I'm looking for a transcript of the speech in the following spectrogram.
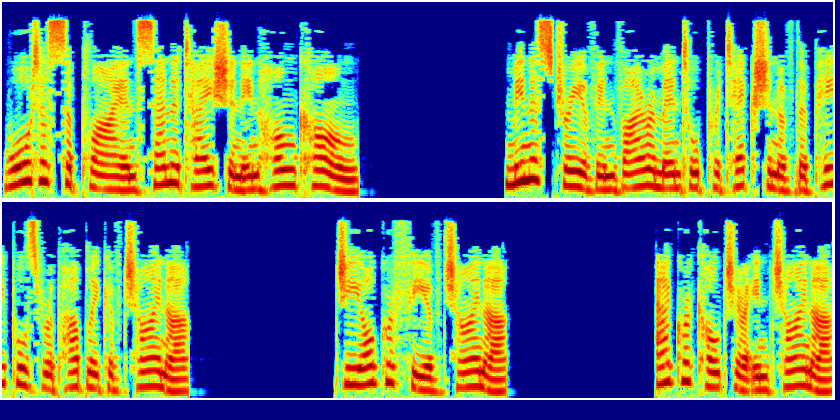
Water supply and sanitation in Hong Kong Ministry of Environmental Protection of the People's Republic of China Geography of China Agriculture in China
